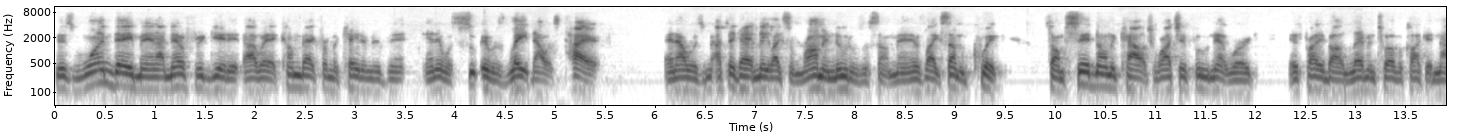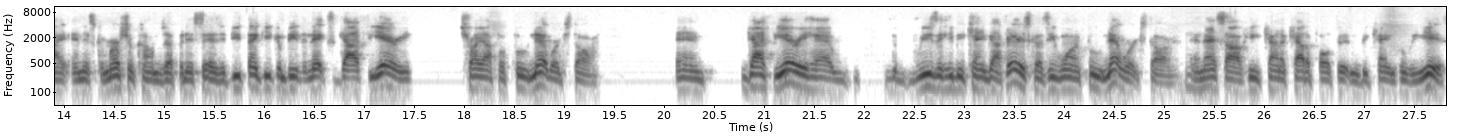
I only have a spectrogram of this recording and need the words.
This one day, man, I never forget it. I had come back from a catering event, and it was it was late, and I was tired, and I was I think I had made like some ramen noodles or something, man. It was like something quick. So I'm sitting on the couch watching Food Network. It's probably about 11, 12 o'clock at night, and this commercial comes up, and it says, "If you think you can be the next Guy Fieri, try out for Food Network star." And Guy Fieri had the reason he became Guy Fieri is because he won Food Network star, and mm-hmm. that's how he kind of catapulted and became who he is.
